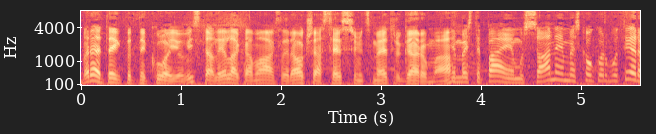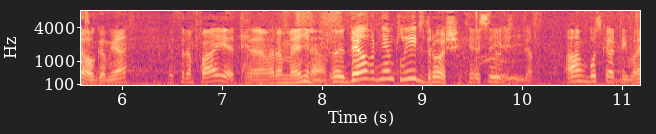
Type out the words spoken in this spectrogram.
varētu teikt, pat neko, jo viss tā lielākā māksla ir augšā 600 metru garumā. Ja mēs te pārējām uz sāniem, mēs kaut ko varbūt ieraugam. Ja? Mēs varam pāriet, jā, varam mēģināt. Dēl var ņemt līdzi droši. Es, Ah, būs kārtībā.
